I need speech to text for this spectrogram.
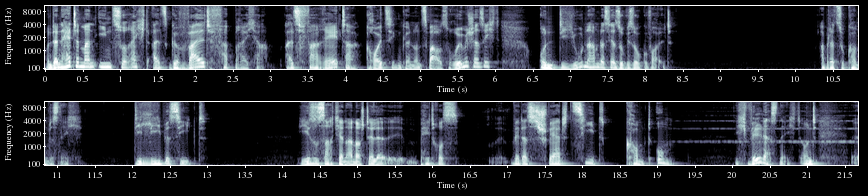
Und dann hätte man ihn zu Recht als Gewaltverbrecher, als Verräter kreuzigen können, und zwar aus römischer Sicht, und die Juden haben das ja sowieso gewollt. Aber dazu kommt es nicht. Die Liebe siegt. Jesus sagt ja an anderer Stelle, Petrus, wer das Schwert zieht, kommt um. Ich will das nicht. Und äh,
